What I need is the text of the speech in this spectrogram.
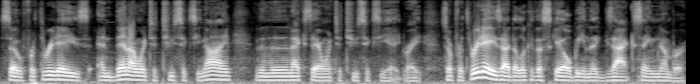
So for three days, and then I went to 269, and then the next day I went to 268, right? So for three days, I had to look at the scale being the exact same number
